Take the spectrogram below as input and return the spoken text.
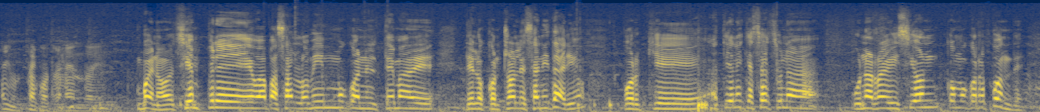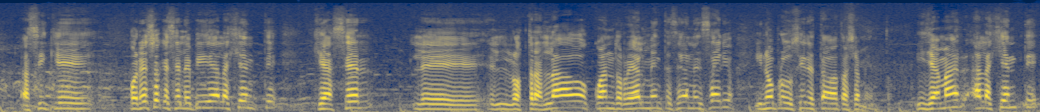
Hay un taco tremendo ahí. Bueno, siempre va a pasar lo mismo con el tema de, los controles sanitarios, porque tiene que hacerse una, revisión como corresponde. Así que por eso que se le pide a la gente que hacer los traslados cuando realmente sea necesario y no producir estado de atallamiento. Y llamar a la gente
